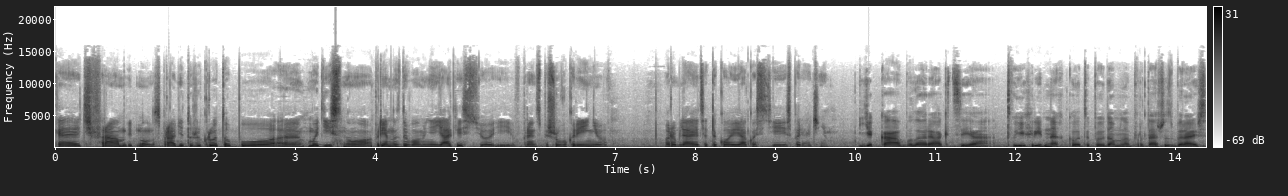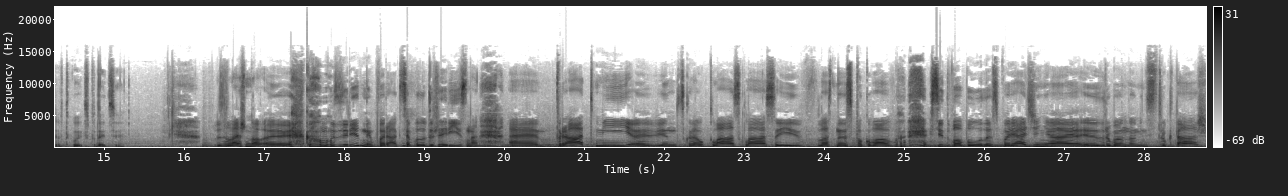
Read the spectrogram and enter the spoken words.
Кетч, Фрам. І, ну насправді дуже круто, бо ми дійсно приємно здивовані якістю, і в принципі, що в Україні виробляється такої якості спорядження. Яка була реакція твоїх рідних, коли ти повідомила про те, що збираєшся в таку експедицію? Залежно кому з рідних, бо реакція була дуже різна. Брат мій він сказав клас, клас, і власне спакував всі два баули спорядження, зробив нам інструктаж.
